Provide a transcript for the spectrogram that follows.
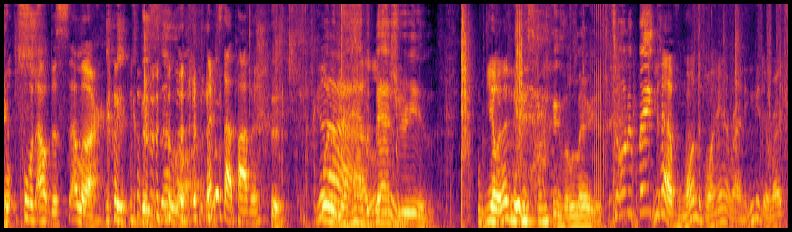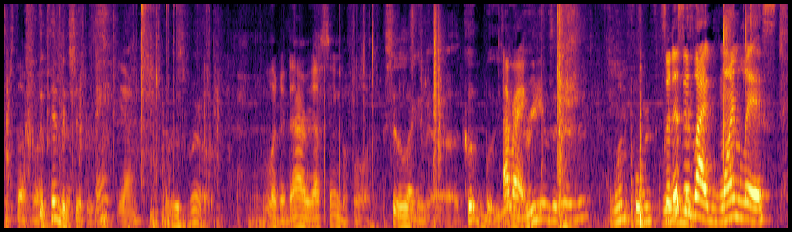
scripts. pulled out the cellar. the sell-off. Let me stop popping. What is the haberdashery and Yo, that nigga's. it's hilarious. Tony Bates. You have wonderful handwriting. You need to write some stuff, bro. The penmanship is Thank you. what is bro. Like a diary I've seen before. Should have like a uh, cookbook. You All got. Ingredients in there. One fourth. So this is like one list.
